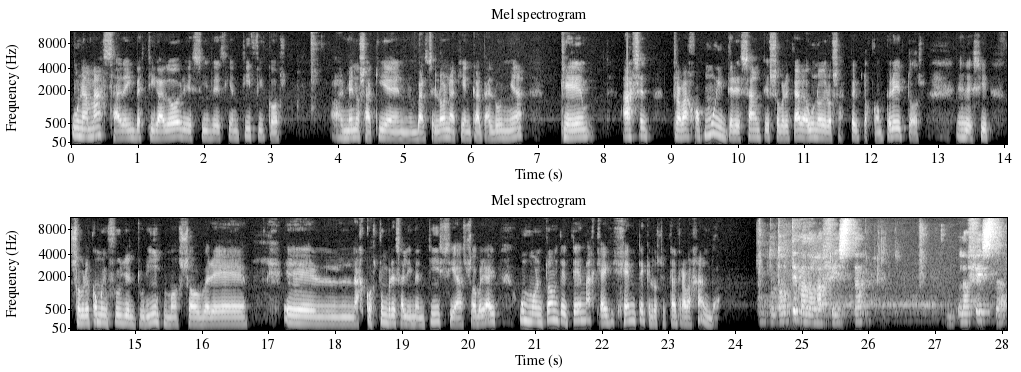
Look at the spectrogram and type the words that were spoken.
una masa de investigadores y de científicos, al menos aquí en Barcelona, aquí en Cataluña, que hacen trabajos muy interesantes sobre cada uno de los aspectos concretos, es decir, sobre cómo influye el turismo, sobre eh, las costumbres alimenticias, sobre hay un montón de temas que hay gente que los está trabajando. En tot el tema de la festa, la festa,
